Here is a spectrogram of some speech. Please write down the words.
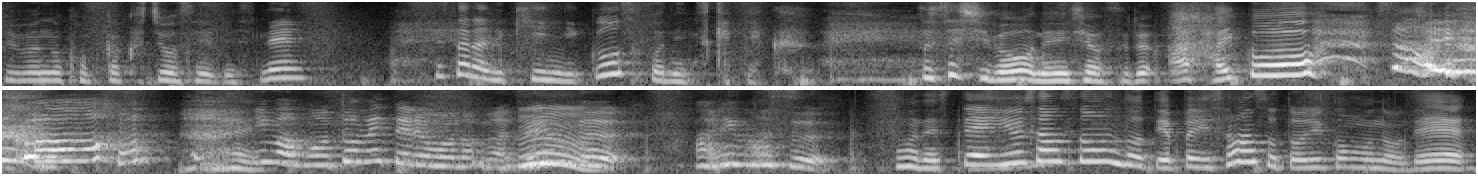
自分の骨格調整ですね。でさらに筋肉をそこにつけていく。そして脂肪を燃焼する。あ最高。最高、今求めてるものが全部あります、そうです。で有酸素運動ってやっぱり酸素を取り込むので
